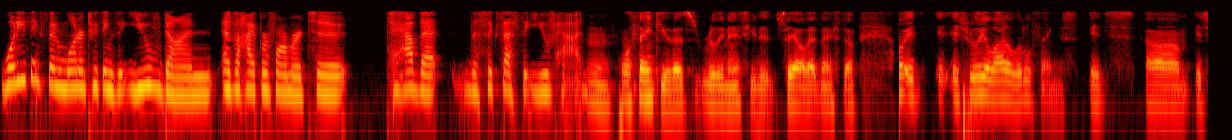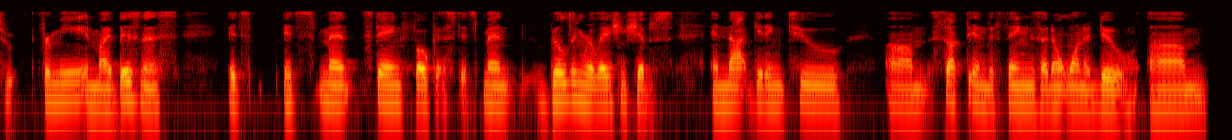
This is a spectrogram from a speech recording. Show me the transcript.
what do you think's been one or two things that you've done as a high performer to to have that the success that you've had. Mm, well, thank you. That's really nice of you to say all that nice stuff. It, it, it's really a lot of little things. It's um, it's for me in my business. It's it's meant staying focused. It's meant building relationships and not getting too um, sucked into things I don't want to do. Um,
